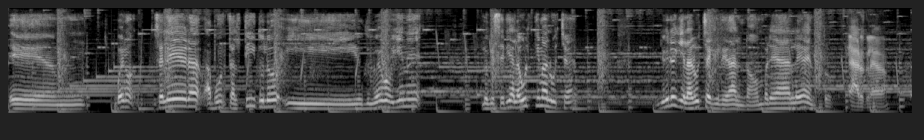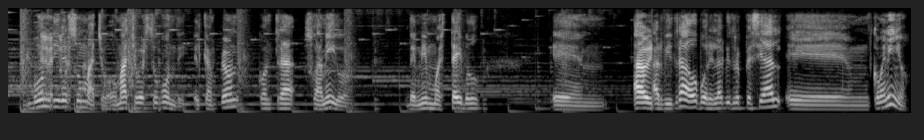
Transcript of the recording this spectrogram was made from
Eh, bueno, celebra, apunta al título y luego viene lo que sería la última lucha. Yo creo que la lucha que le da el nombre al evento. Claro, claro. Bundy versus. Macho o Macho versus Bundy. El campeón contra su amigo del mismo stable. Eh, ar- arbitrado por el árbitro especial eh, Come Niño.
